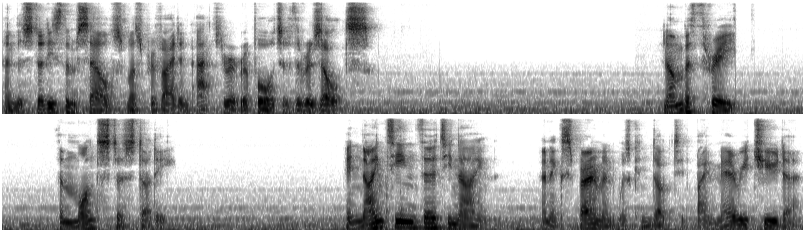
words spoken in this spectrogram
and the studies themselves must provide an accurate report of the results. Number 3. The Monster Study. In 1939, an experiment was conducted by Mary Tudor,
